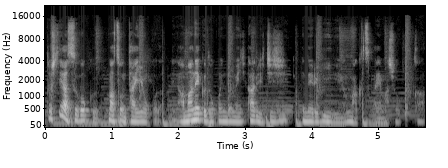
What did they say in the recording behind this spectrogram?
としてはすごく、まあ、その太陽光だったりあまねくどこにでもある一次エネルギー源をうまく使いましょうとか、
